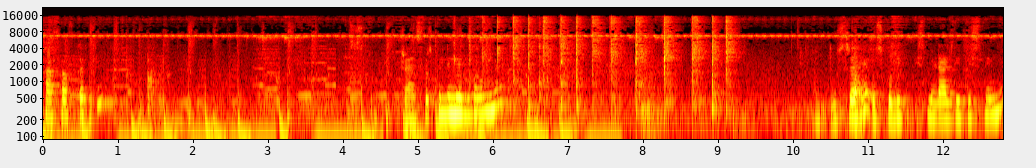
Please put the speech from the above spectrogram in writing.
हाफ़ हाफ़ करके। ट्रांसफ़र कर लेंगे एक बाउल में। अब दूसरा है, उसको भी इसमें डाल के पीस लेंगे।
